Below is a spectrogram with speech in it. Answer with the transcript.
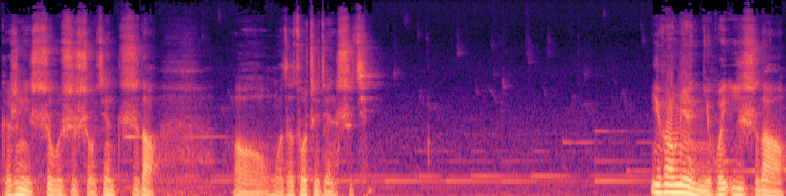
可是你是不是首先知道，哦，我在做这件事情。一方面你会意识到，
